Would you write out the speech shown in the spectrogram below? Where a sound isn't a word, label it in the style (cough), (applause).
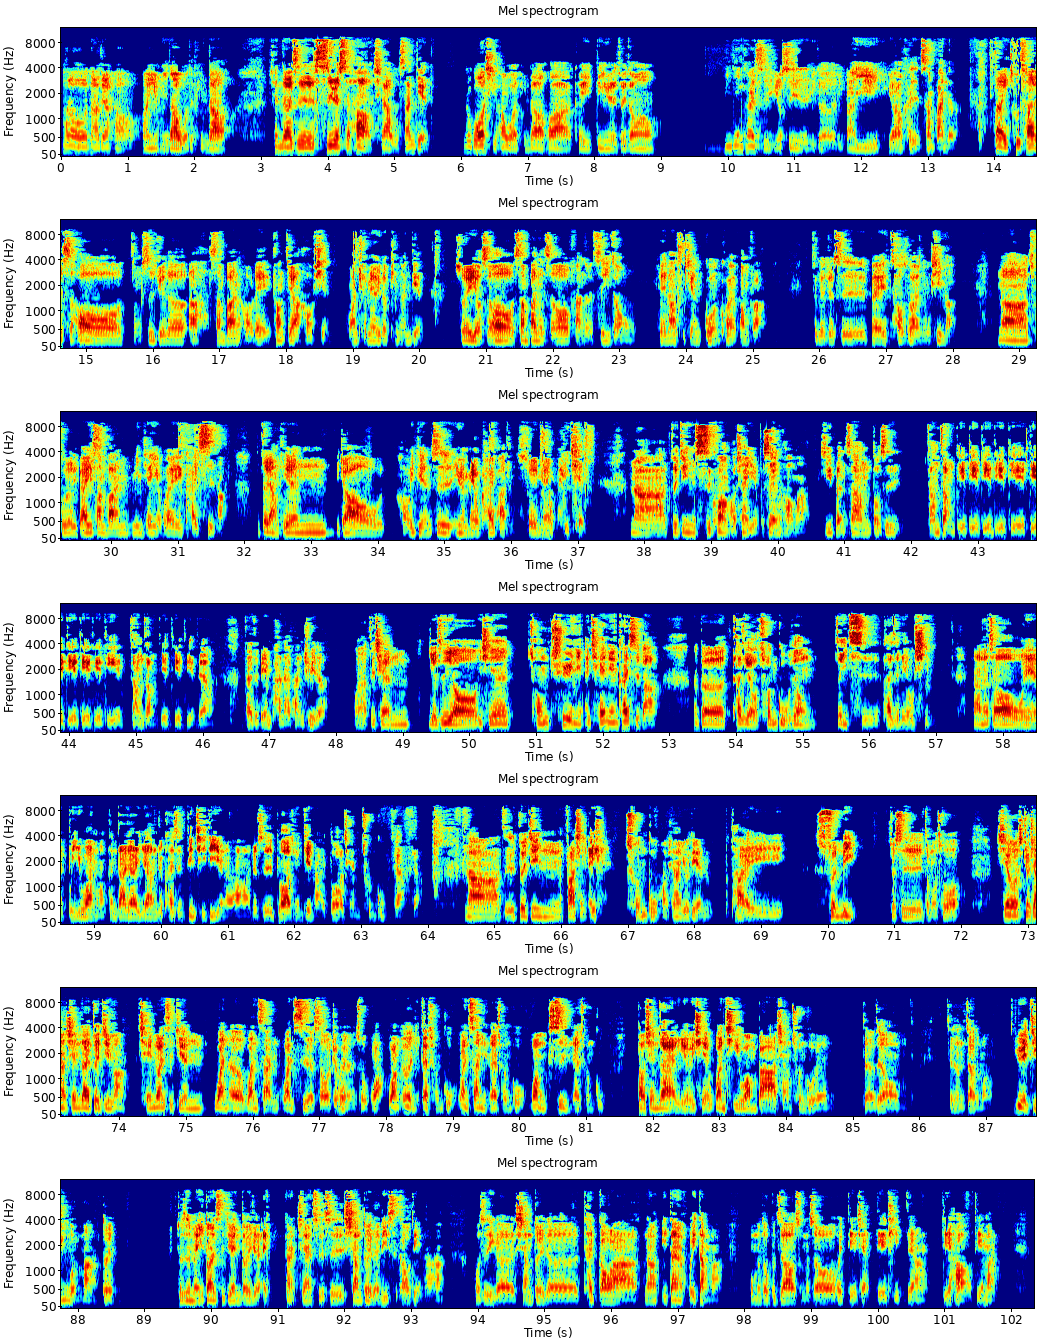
Hello，大家好，欢迎回到我的频道。现在是四月十号下午三点。如果喜欢我的频道的话，可以订阅追踪哦。明天开始又是一个礼拜一，又要开始上班了。在出差的时候，总是觉得啊，上班好累，放假好闲，完全没有一个平衡点。所以有时候上班的时候，反而是一种可以让时间过很快的方法。这个就是被超出来的奴性吧。那除了礼拜一上班，明天也会开市嘛？这两天比较好一点，是因为没有开盘，所以没有赔钱。那最近市况好像也不是很好嘛，基本上都是涨涨跌跌跌跌跌跌跌跌跌跌涨涨跌跌跌这样，在这边盘来盘去的。哇，之前也是有一些从去年哎前年开始吧，那个开始有存股这种这一词开始流行。那那时候我也不意外嘛，跟大家一样就开始定期定额了啊，就是多少钱进来多少钱存股这样这样。那只是最近发现，哎，存股好像有点不太顺利，就是怎么说，就就像现在最近嘛，前一段时间万二、万三、万四的时候，就会有人说，哇，万二你在存股，万三你在存股，万四你在存股，到现在也有一些万七、万八想存股人的这种这种叫什么？月经文嘛，对，就是每一段时间你都会觉得，哎，看现在是不是相对的历史高点啊，或是一个相对的太高啊，然后一旦回档嘛，我们都不知道什么时候会跌下跌停，这样跌好跌满。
